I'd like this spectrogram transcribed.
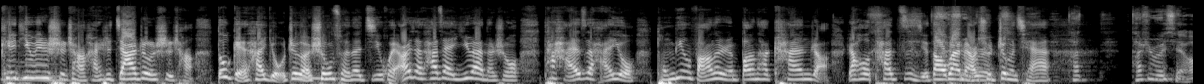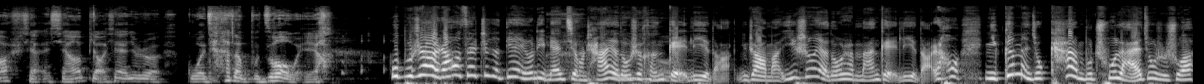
KTV 市场还是家政市场，都给他有这个生存的机会。而且他在医院的时候，他孩子还有同病房的人帮他看着，然后他自己到外面去挣钱。他他是不是想要想想要表现就是国家的不作为啊？我不知道，然后在这个电影里面，警察也都是很给力的，你知道吗？医生也都是蛮给力的。然后你根本就看不出来，就是说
